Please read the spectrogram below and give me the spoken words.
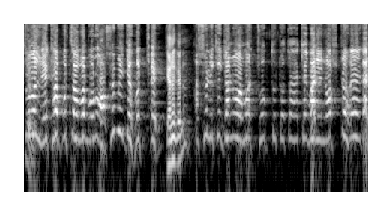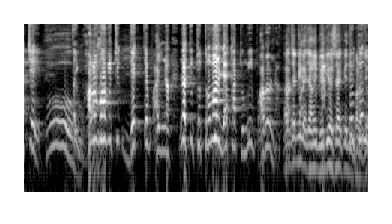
তোমার লেখা পড়তে আমার বড় অসুবিধে হচ্ছে। কেন কেন? আসলে কি জানো আমার চোখ দুটো তো একেবারে নষ্ট হয়ে গেছে। তাই ভালোভাবে ঠিক দেখতে পাই না। না কিন্তু তোমার লেখা তুমি পড়ো না। আচ্ছা ঠিক আছে আমি ভিডিও সাহেবকে দিয়ে পড়াচ্ছি।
